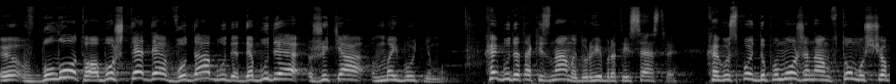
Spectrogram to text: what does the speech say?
е, в болото або ж те, де вода буде, де буде життя в майбутньому. Хай буде так і з нами, дорогі брати і сестри. Хай Господь допоможе нам в тому, щоб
